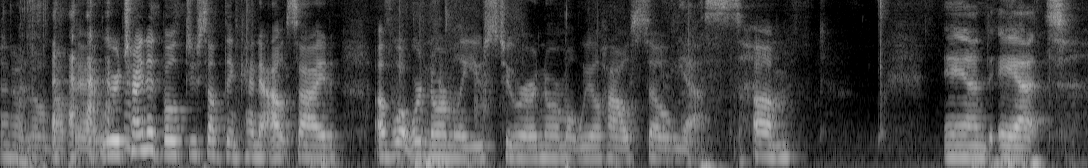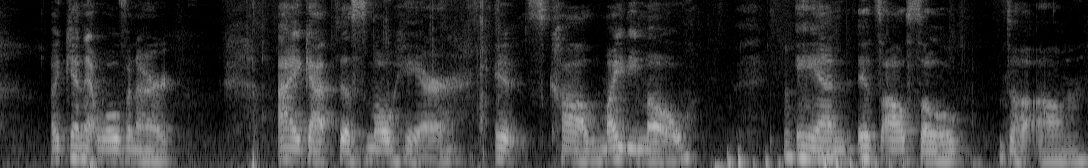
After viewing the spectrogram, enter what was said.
I don't know about that. we were trying to both do something kind of outside of what we're normally used to or a normal wheelhouse. So, Yes. um, And at again at Woven Art, I got this mohair. It's called Mighty Mo, Mm-hmm. and it's also the um,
